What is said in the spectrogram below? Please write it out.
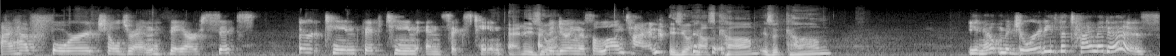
I have four children. They are six, 13, 15, and 16. And is I've your, been doing this a long time. is your house calm? Is it calm? You know, majority of the time it is.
